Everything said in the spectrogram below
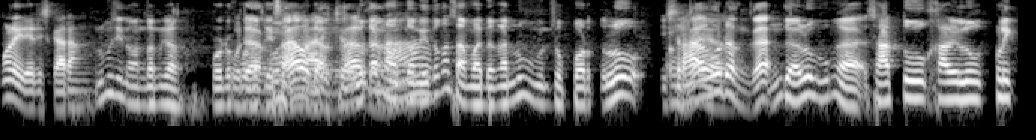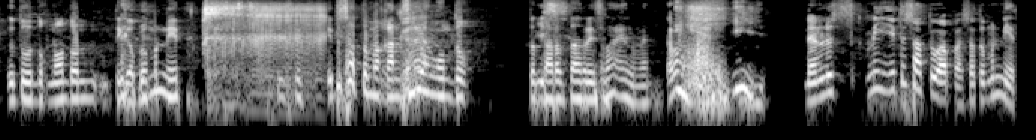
Mulai dari sekarang. Lu mesti nonton gal. Produk-produk Udah, Israel. udah, udah, lu kan udah. nonton itu kan sama dengan lu support lu enggak Israel. lu udah enggak Enggak, lu enggak. Satu kali lu klik itu untuk nonton 30 menit. itu satu makan Enggak. siang untuk tentara-tentara Israel, men. Iya. Dan lu nih itu satu apa? Satu menit.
